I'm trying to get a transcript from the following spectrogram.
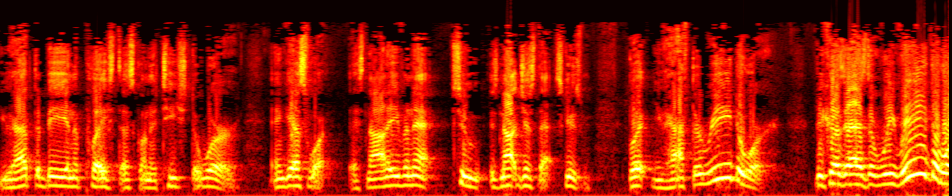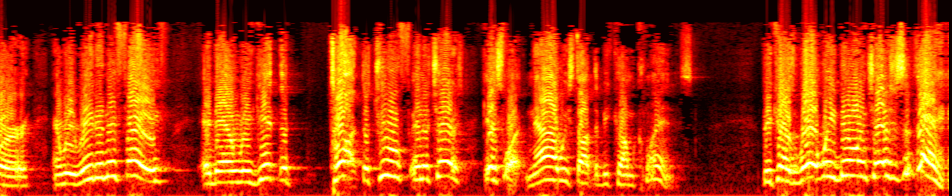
You have to be in a place that's going to teach the word. And guess what? It's not even that. Too. It's not just that. Excuse me. But you have to read the word because as we read the word and we read it in faith, and then we get the taught the truth in the church. Guess what? Now we start to become cleansed. Because what we do in churches today,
